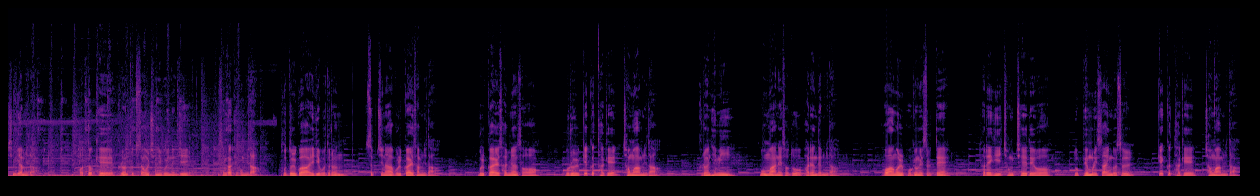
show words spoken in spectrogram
신기합니다. 어떻게 그런 특성을 지니고 있는지 생각해 봅니다. 부들과 애기부들은 습지나 물가에 삽니다. 물가에 살면서 물을 깨끗하게 정화합니다. 그런 힘이 몸 안에서도 발현됩니다. 포항을 복용했을 때 혈액이 정체되어 노폐물이 쌓인 것을 깨끗하게 정화합니다.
